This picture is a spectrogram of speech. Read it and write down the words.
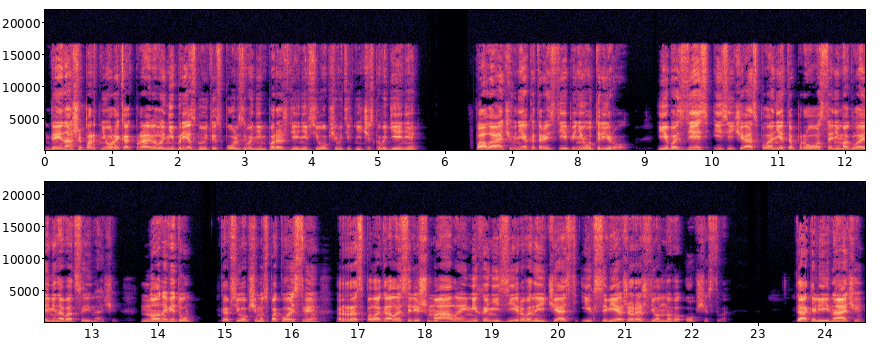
Да и наши партнеры, как правило, не брезгуют использованием порождений всеобщего технического гения. Палач в некоторой степени утрировал, ибо здесь и сейчас планета просто не могла именоваться иначе. Но на виду, ко всеобщему спокойствию, располагалась лишь малая механизированная часть их свежерожденного общества. Так или иначе,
